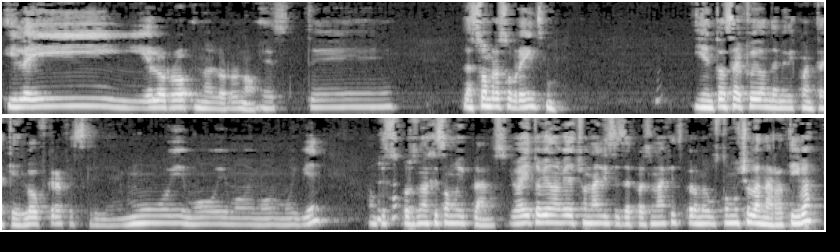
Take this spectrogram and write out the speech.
Y leí el horror, no el horror, no, este, La sombra sobre Innsmouth. Y entonces ahí fue donde me di cuenta que Lovecraft escribe muy, muy, muy, muy, muy bien. Aunque sus personajes son muy planos. Yo ahí todavía no había hecho análisis de personajes, pero me gustó mucho la narrativa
